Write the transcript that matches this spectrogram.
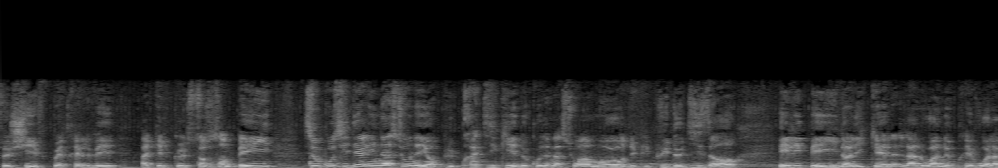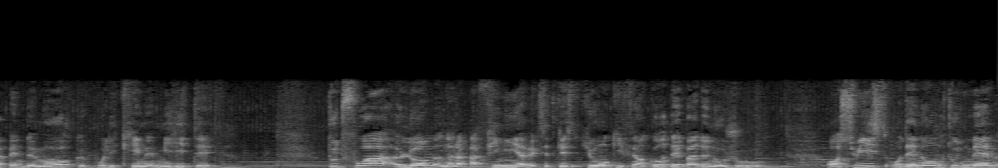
Ce chiffre peut être élevé à quelques 160 pays si on considère les nations n'ayant plus pratiqué de condamnation à mort depuis plus de 10 ans et les pays dans lesquels la loi ne prévoit la peine de mort que pour les crimes militaires. Toutefois, l'homme n'en a pas fini avec cette question qui fait encore débat de nos jours. En Suisse, on dénombre tout de même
